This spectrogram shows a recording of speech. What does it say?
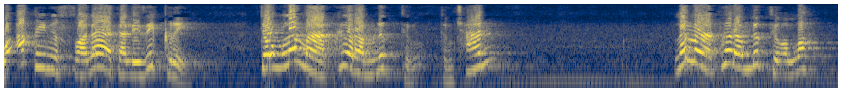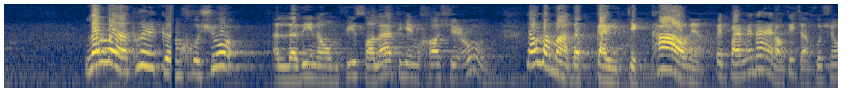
وأقم الصلاة لذكريจงละหมาดเพื่อรำลึกถึงถึงฉันละหมาดเพื่อรำลึกถึงอัลลอฮ์ละหมาดเพื่อให้เกิดขุชู อัลลดีนฮุมฟีซาลาติฮิมคอชิอูนแล้วละหมาดแบบไก่จิกข้าวเนี่ยเป็นไปไม่ได้หรอกที่จะขุชู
